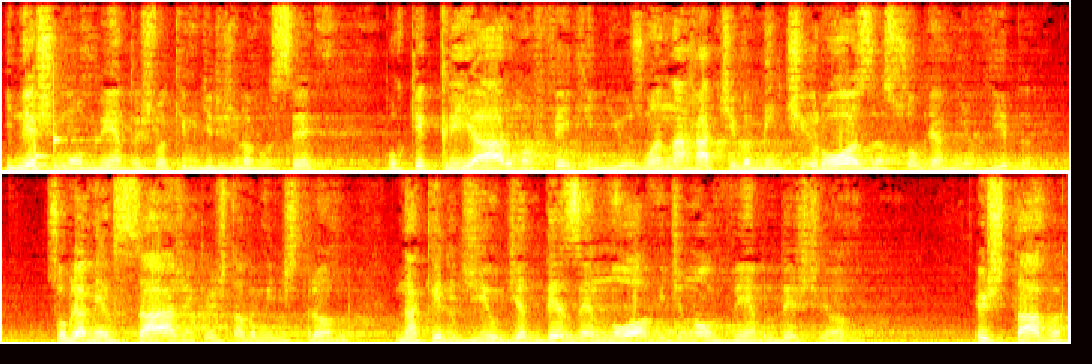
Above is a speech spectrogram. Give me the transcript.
e neste momento eu estou aqui me dirigindo a você porque criaram uma fake news, uma narrativa mentirosa sobre a minha vida, sobre a mensagem que eu estava ministrando naquele dia, o dia 19 de novembro deste ano. Eu estava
